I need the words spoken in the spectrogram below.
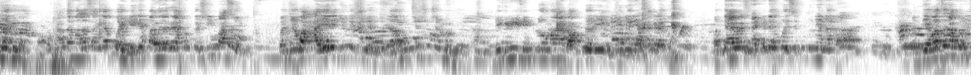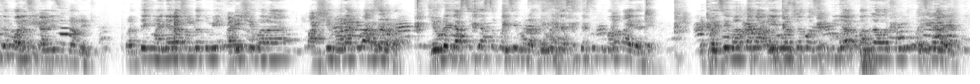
लग्न. आता मला सांगा पहिली ते पंधरावी आपण कशी पास होतो पण जेव्हा हायर एज्युकेशन येतो ज्याला उच्च शिक्षण म्हणतो डिग्री डिप्लोमा डॉक्टरी इंजिनिअरिंग सगळ्या गोष्टी मग त्यावेळेस अकॅडमिक पैसे कुठून येणार? पण तेव्हा जर आपण तिथं पॉलिसी काढली सुधारण्याची. प्रत्येक महिन्याला समजा तुम्ही अडीचशे भरा पाचशे भरा किंवा हजार भरा. जेवढे जास्तीत जास्त पैसे भरा तेवढे जास्तीत जास्त तुम्हाला फायदा द्या ते पैसे भरताना एक वर्षापासून तुझ्या पंधरा वर्षापासून पैसे भरायचे.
